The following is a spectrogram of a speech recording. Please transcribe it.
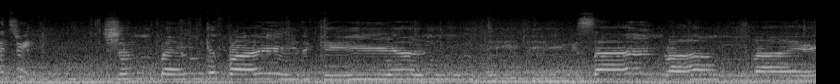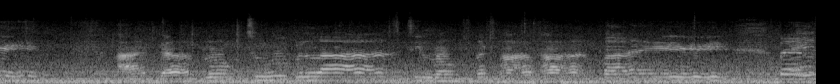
and three ฉันเป็นแค่ไฟตะเกียงมีเพียงแสงรำไรอาจดับลงทุกเวลาที่ลมพัดพาผ่านไป เป็น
